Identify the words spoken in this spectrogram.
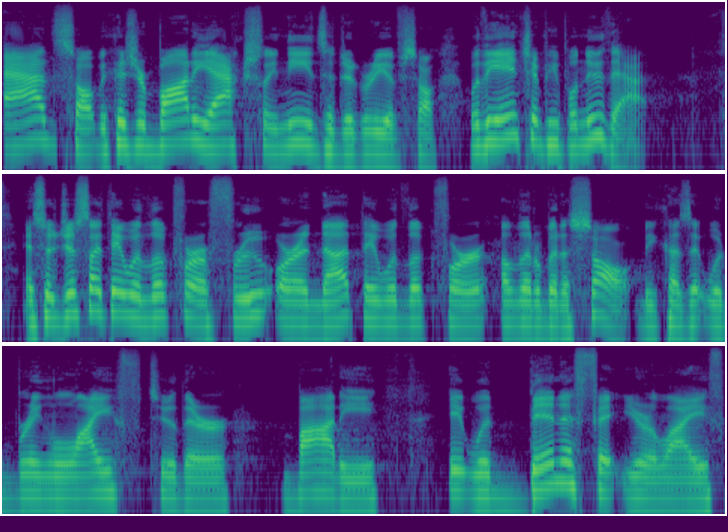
add salt because your body actually needs a degree of salt. Well, the ancient people knew that. And so, just like they would look for a fruit or a nut, they would look for a little bit of salt because it would bring life to their body. It would benefit your life.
